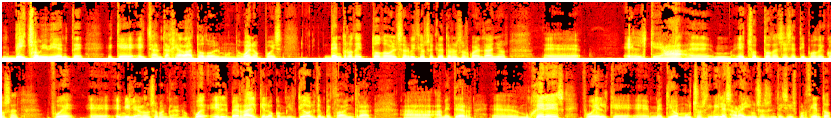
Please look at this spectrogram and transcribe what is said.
bicho viviente que chantajeaba a todo el mundo. Bueno, pues dentro de todo el servicio secreto en estos 40 años, eh, el que ha eh, hecho todo ese tipo de cosas fue Emilio Alonso Manglano. Fue el verdad el que lo convirtió, el que empezó a entrar a, meter eh, mujeres, fue el que eh, metió muchos civiles, ahora hay un 66%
